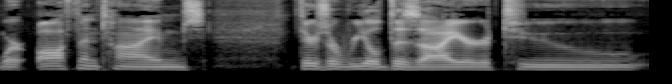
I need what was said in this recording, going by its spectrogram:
where oftentimes there's a real desire to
